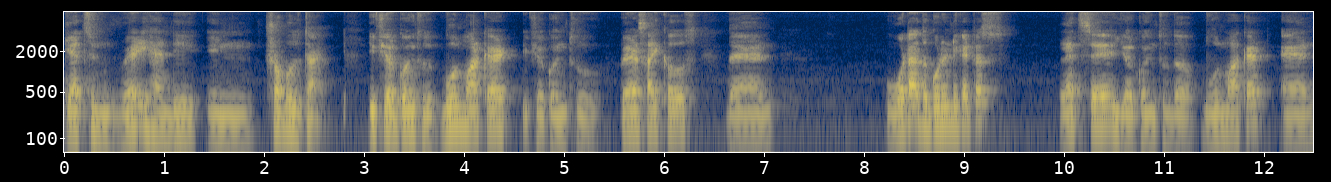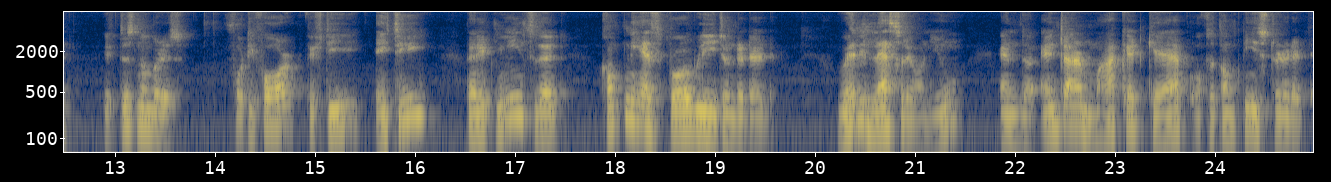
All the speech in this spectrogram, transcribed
gets in very handy in trouble time. If you're going through the bull market, if you're going through bear cycles, then what are the good indicators? Let's say you're going through the bull market and if this number is 44, 50, 80, then it means that company has probably generated very less revenue and the entire market cap of the company is traded at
